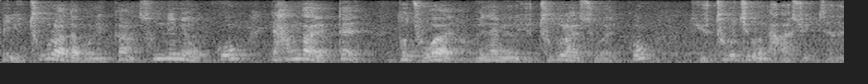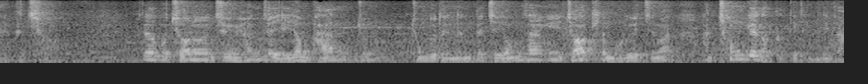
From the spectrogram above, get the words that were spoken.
근데 유튜브를 하다 보니까 손님이 없고 한가할 때 더 좋아요. 왜냐하면 유튜브를 할 수가 있고 유튜브 찍으러 나갈 수 있잖아요. 그쵸? 그래갖고 저는 지금 현재 1년 반 좀 정도 됐는데 제 영상이 정확히는 모르겠지만 한 1000개 가깝게 됩니다.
